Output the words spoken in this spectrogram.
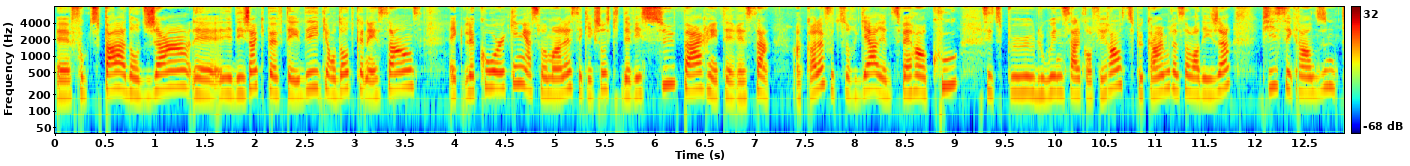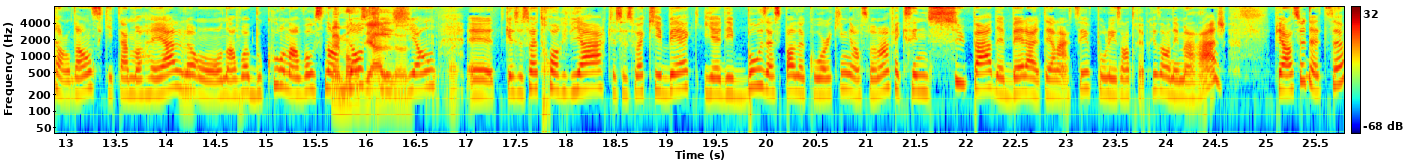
Il faut que tu parles à d'autres gens. Euh, Il y a des gens qui peuvent t'aider, qui ont d'autres connaissances. Que le coworking, à ce moment-là, c'est quelque chose qui devient super intéressant. Encore là, faut que tu regardes. Il y a différents coûts. Si tu peux louer une salle conférence, tu peux quand même recevoir des gens. Puis c'est rendu une tendance qui est à Montréal. Là, on en voit beaucoup. On en voit aussi dans Mais d'autres régions. Euh, que ce soit Trois-Rivières, que ce soit Québec, il y a des beaux espaces de coworking en ce moment. Fait que c'est une super de belle alternative pour les entreprises en démarrage. Puis ensuite de ça,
